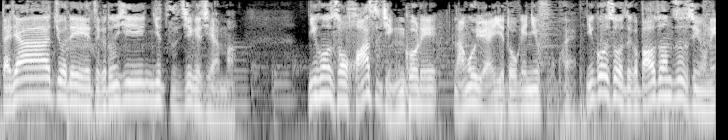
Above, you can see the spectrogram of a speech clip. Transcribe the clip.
大家觉得这个东西你值几个钱吗？你跟我说花是进口的，那我愿意多给你付款。你跟我说这个包装纸是用的。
